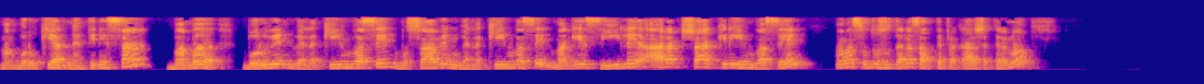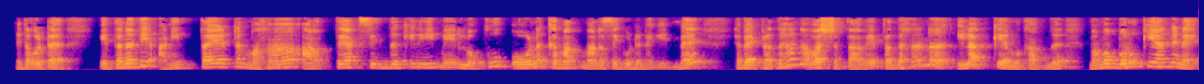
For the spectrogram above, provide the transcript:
මම බොරු කියන්නේ නැති නිසා මම බොරුවෙන් වැළකීම් වශයෙන් මුසාවෙන් වැළකීම් වශයෙන් මගේ සීලය ආරක්ෂා කිරීම වශයෙන් මම සුදුසු තැන සත්‍ය ප්‍රකාශ කරනවා. එතකොට එතනදී අනිත් අයට මහා අර්ථයක් සිද්ධ කිරීමේ ලොකු ඕනකමක් මනසේ ගොඩ නැගෙන්නේ. හැබැයි ප්‍රධාන අවශ්‍යතාවය ප්‍රධාන ඉලක්කය මොකක්ද? මම බොරු කියන්නේ නැහැ.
